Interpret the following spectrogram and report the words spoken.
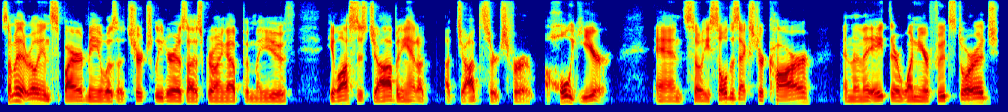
somebody that really inspired me was a church leader as I was growing up in my youth. He lost his job and he had a, a job search for a whole year. And so he sold his extra car and then they ate their one year food storage.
